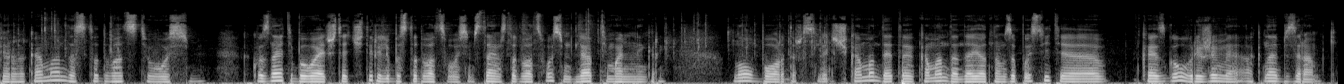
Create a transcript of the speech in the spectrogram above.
первая команда, 128. Как вы знаете, бывает 64 либо 128. Ставим 128 для оптимальной игры. No Border. Следующая команда. Эта команда дает нам запустить CSGO э, в режиме окна без рамки.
